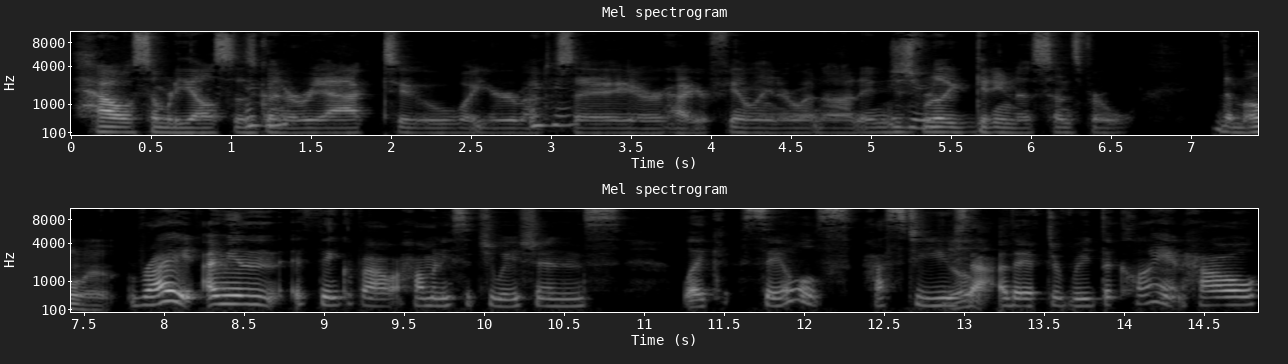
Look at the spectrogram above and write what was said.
how somebody else is Mhm. going to react to what you're about to Mhm. say or how you're feeling or whatnot, and just Mhm. really getting a sense for the moment. Right. I mean, think about how many situations like sales has to use Yep. that. They have to read the client. How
